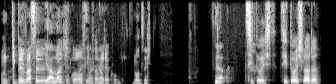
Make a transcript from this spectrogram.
Und die Bill Russell Ja, mach ich, Doku mach auf jeden Fall ja. weitergucken. Lohnt sich. Ja. Zieht durch. Zieht durch, Leute.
